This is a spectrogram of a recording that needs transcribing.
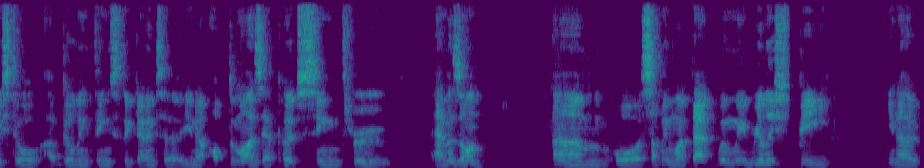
We still are building things that are going to you know optimize our purchasing through Amazon um, or something like that. When we really should be, you know,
